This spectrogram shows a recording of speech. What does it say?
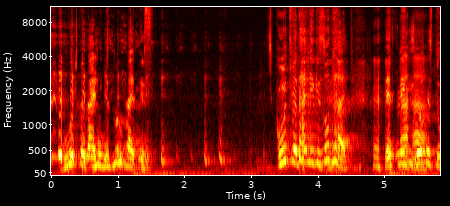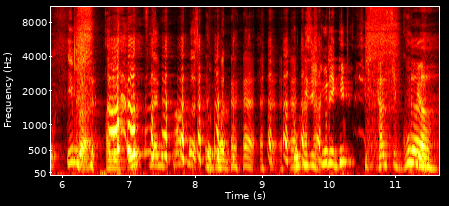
gut für deine Gesundheit ist. Ist gut für deine Gesundheit. Deswegen solltest du immer an den Fürzen deines Partners schnuppern. Und diese Studie gibt kannst du googeln.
